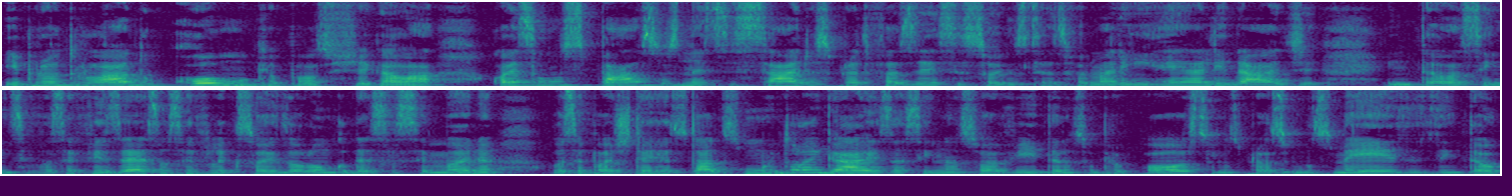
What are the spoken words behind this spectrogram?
E por outro lado, como que eu posso chegar lá? Quais são os passos necessários para fazer esses sonhos se transformarem em realidade? Então, assim, se você fizer essas reflexões ao longo dessa semana, você pode ter resultados muito legais assim na sua vida, no seu propósito, nos próximos meses. Então,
